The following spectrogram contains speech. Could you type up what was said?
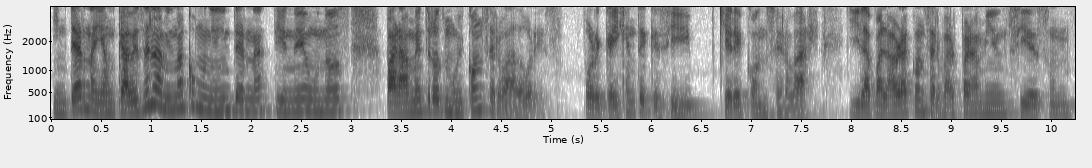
interna. Y aunque a veces la misma comunidad interna tiene unos parámetros muy conservadores, porque hay gente que sí quiere conservar. Y la palabra conservar para mí en sí es un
